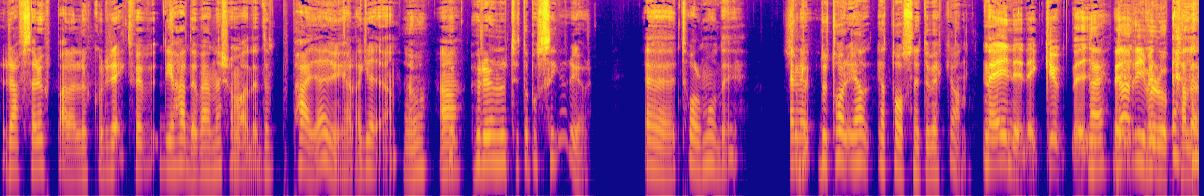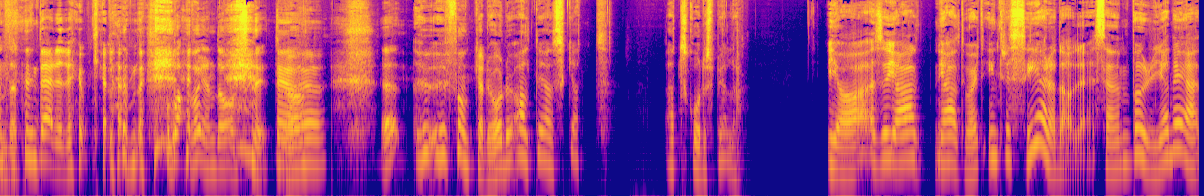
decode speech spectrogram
rafsar upp alla luckor direkt. För jag hade vänner som var det, det pajar ju hela grejen. Ja. Ja. Hur, hur är det när du tittar på serier? Eh, tålmodig. Så Eller- du, du tar ett, ett avsnitt i veckan? Nej, nej, nej, gud nej. Nej, där river du upp kalendern. där river jag upp kalendern. Och va- Varenda avsnitt? Ja, Ja. Eh, Hur, hur funkar det? Har du alltid älskat att skådespela? Ja, alltså jag, har- jag har alltid varit intresserad av det. Sen började jag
